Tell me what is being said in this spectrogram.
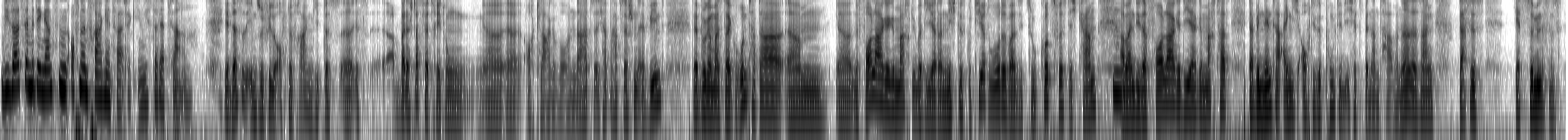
Wie soll es denn mit den ganzen offenen Fragen jetzt weitergehen? Wie ist da der Plan? Ja, dass es eben so viele offene Fragen gibt, das äh, ist äh, bei der Stadtvertretung äh, auch klar geworden. Da hat, ich habe es ja schon erwähnt, der Bürgermeister Grund hat da ähm, äh, eine Vorlage gemacht, über die ja dann nicht diskutiert wurde, weil sie zu kurzfristig kam. Mhm. Aber in dieser Vorlage, die er gemacht hat, da benennt er eigentlich auch diese Punkte, die ich jetzt benannt habe. Ne? Da sagen, das ist jetzt zumindest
